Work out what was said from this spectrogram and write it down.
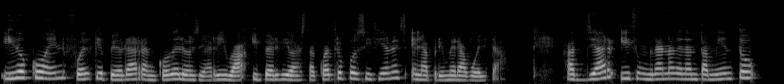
Ido Cohen fue el que peor arrancó de los de arriba y perdió hasta cuatro posiciones en la primera vuelta. Hadjar hizo un gran adelantamiento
